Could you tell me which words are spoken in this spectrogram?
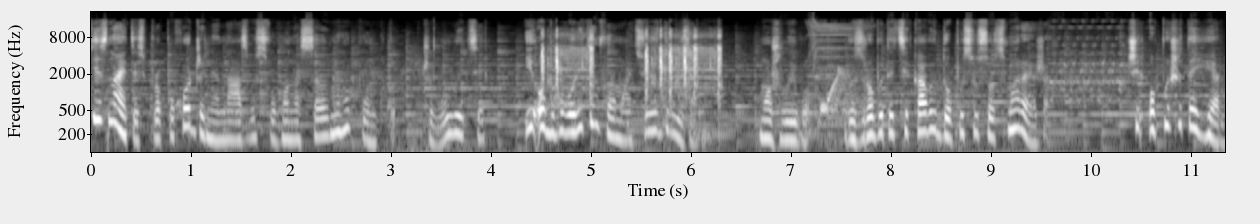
Дізнайтесь про походження назви свого населеного пункту чи вулиці і обговоріть інформацію з друзями. Можливо, ви зробите цікавий допис у соцмережах чи опишете герб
